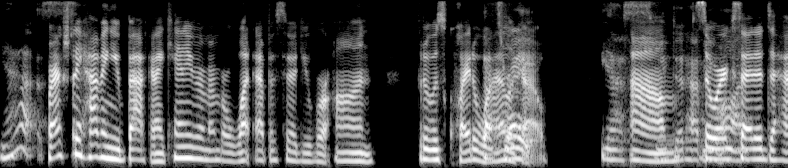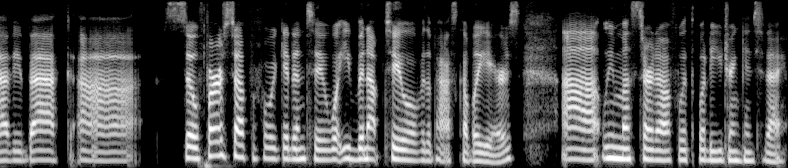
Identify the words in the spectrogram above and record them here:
Yes. We're actually having you back, and I can't even remember what episode you were on, but it was quite a That's while right. ago. Yes. Um, we did have so we're on. excited to have you back. Uh, so first off, before we get into what you've been up to over the past couple of years, uh, we must start off with what are you drinking today?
